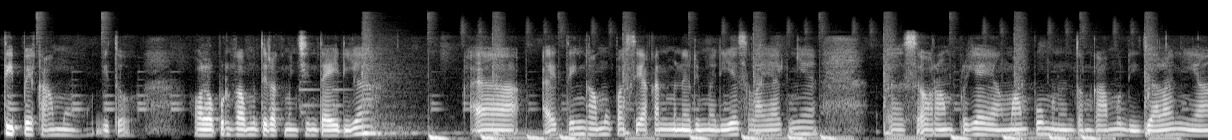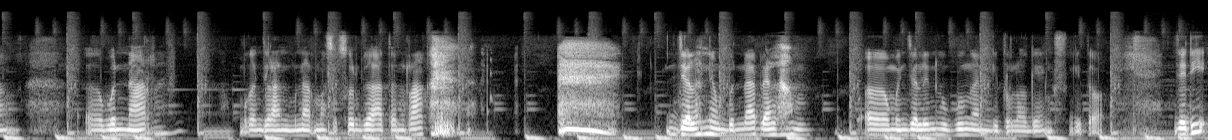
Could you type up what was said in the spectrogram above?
tipe kamu gitu. Walaupun kamu tidak mencintai dia uh, I think kamu pasti akan menerima dia selayaknya uh, seorang pria yang mampu menuntun kamu di jalan yang uh, benar. Bukan jalan benar masuk surga atau neraka. Jalan yang benar dalam uh, menjalin hubungan gitu loh gengs gitu. Jadi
